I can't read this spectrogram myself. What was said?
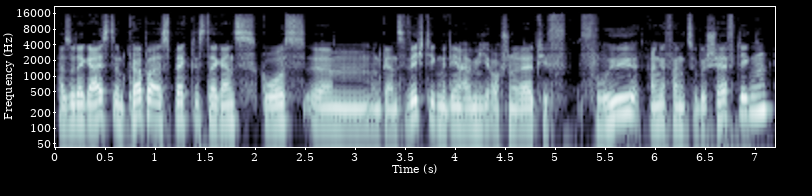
Also der Geist- und Körperaspekt ist da ganz groß ähm, und ganz wichtig. Mit dem habe ich mich auch schon relativ früh angefangen zu beschäftigen.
